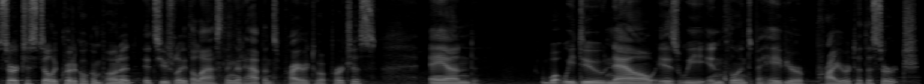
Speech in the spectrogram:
Search is still a critical component. It's usually the last thing that happens prior to a purchase. And what we do now is we influence behavior prior to the search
